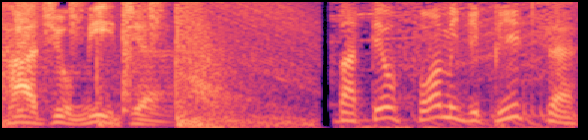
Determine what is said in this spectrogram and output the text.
Rádio Mídia. Bateu fome de pizza?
